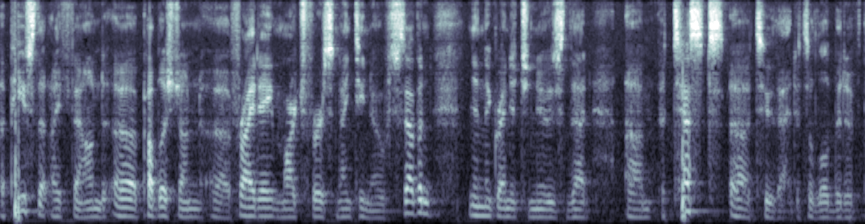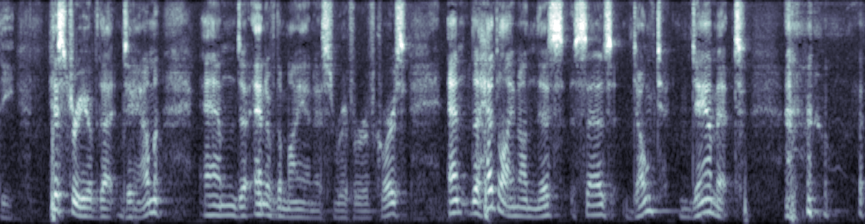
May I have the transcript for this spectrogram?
a, piece that I found uh, published on uh, Friday, March 1st, 1907, in the Greenwich News that um, attests uh, to that. It's a little bit of the history of that dam and, uh, and of the Mianus River, of course. And the headline on this says, Don't Dam It.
